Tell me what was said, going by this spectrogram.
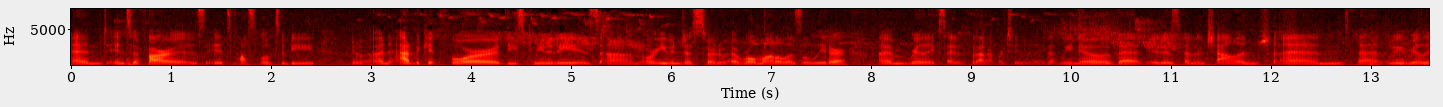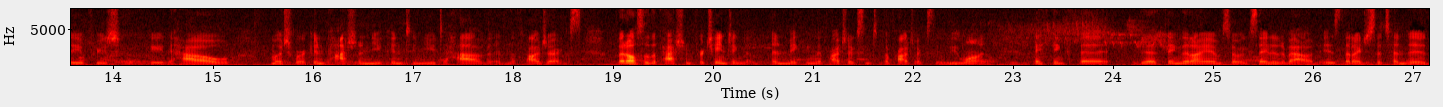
and insofar as it's possible to be you know, an advocate for these communities um, or even just sort of a role model as a leader, I'm really excited for that opportunity. That we know that it has been a challenge and that we really appreciate how much work and passion you continue to have in the projects, but also the passion for changing them and making the projects into the projects that we want. I think that the thing that I am so excited about is that I just attended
